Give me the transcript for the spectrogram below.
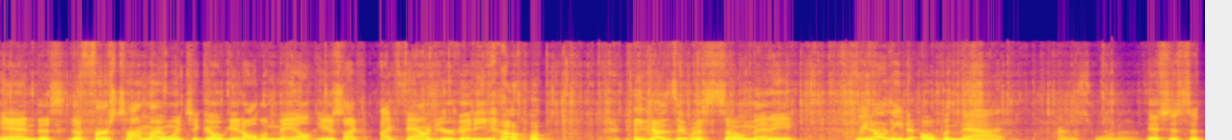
And this, the first time I went to go get all the mail, he was like, "I found your video," because it was so many. We don't need to open that. I just want to. It's just a,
